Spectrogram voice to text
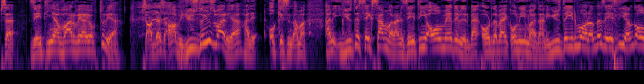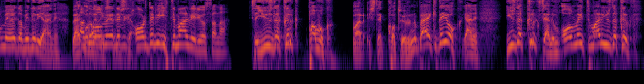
mesela zeytinyağı var veya yoktur ya. Mesela dersin abi %100 var ya. Hani o kesin ama hani %80 var. Hani zeytinyağı olmayabilir. Ben orada belki onu ima eder. Hani %20 oranda zeytinyağında olmayabilir yani. Belki Az onu demek olmaya da istemiştir. bilir. Orada bir ihtimal veriyor sana. İşte yüzde kırk pamuk var işte kot ürünü. Belki de yok. Yani yüzde kırk yani olma ihtimali yüzde kırk.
